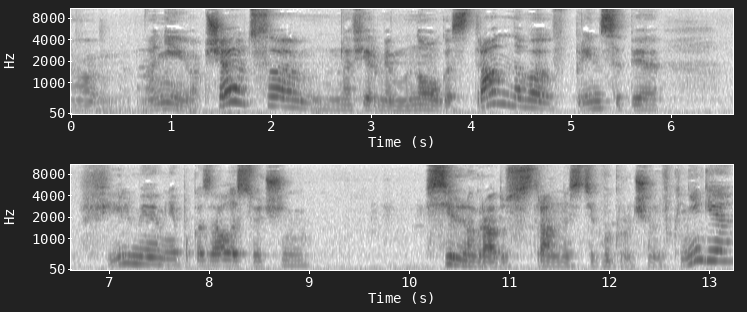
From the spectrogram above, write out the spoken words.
А, Они общаются, на ферме много странного. В принципе, в фильме мне показалось очень сильно градус странности выкручен в книге.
